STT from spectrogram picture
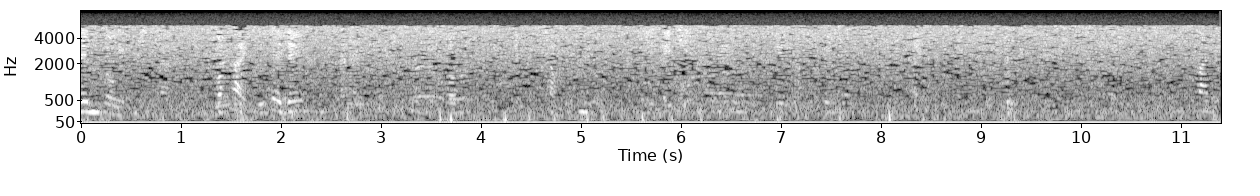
đêm rồi. Có phải cứ về đêm? Không. Chẳng biết nữa thì thấy chị như là quên Hãy ba đứa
